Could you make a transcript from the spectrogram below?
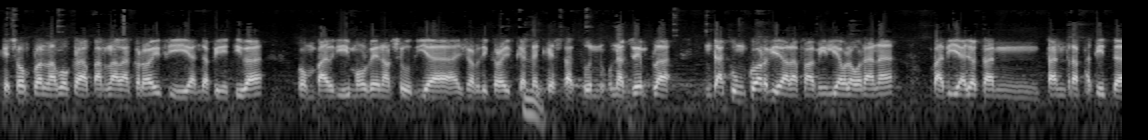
que s'omplen la boca a parlar de Cruyff i, en definitiva, com va dir molt bé en el seu dia Jordi Cruyff, que mm. que ha estat un, un exemple de concòrdia de la família blaugrana va dir allò tan, tan repetit de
